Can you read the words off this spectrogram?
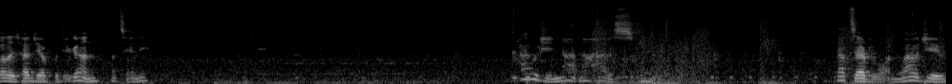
Glad they tied you up with your gun. That's handy. Why would you not know how to swim? That's everyone. Why would you...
